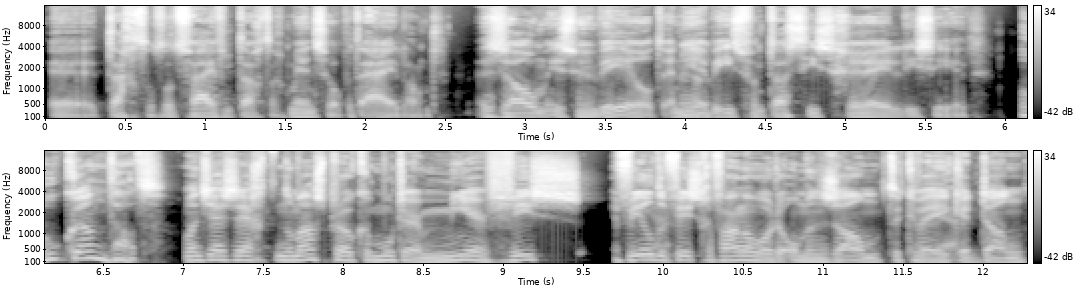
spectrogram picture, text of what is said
uh, 80 tot 85 mensen op het eiland. Zalm is hun wereld. En die hebben iets fantastisch gerealiseerd. Hoe kan dat? Want jij zegt, normaal gesproken moet er meer vis, wilde vis gevangen worden om een zalm te kweken dan,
